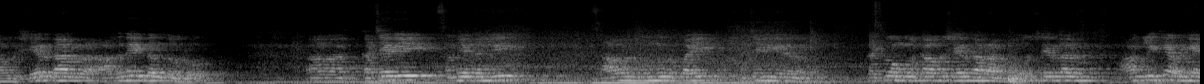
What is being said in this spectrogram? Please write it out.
ಅವರು ಷೇರುದಾರರು ಆಗದೇ ಇದ್ದಂಥವರು ಕಚೇರಿ ಸಮಯದಲ್ಲಿ ಸಾವಿರದ ಮುನ್ನೂರು ರೂಪಾಯಿ ಕಚೇರಿಗೆ ಕಟ್ಟುವ ಮೂಲಕ ಅವರು ಷೇರ್ದಾರ ಆಗ್ಬೋದು ಷೇರ್ದಾರ ಆಗಲಿಕ್ಕೆ ಅವರಿಗೆ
